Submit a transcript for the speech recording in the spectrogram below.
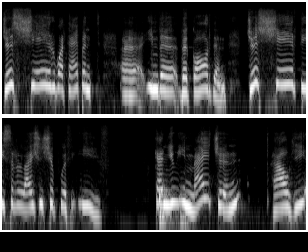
Just share what happened uh, in the, the garden. Just share this relationship with Eve. Can you imagine how he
